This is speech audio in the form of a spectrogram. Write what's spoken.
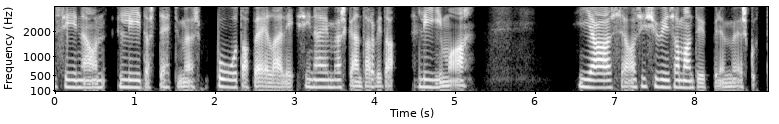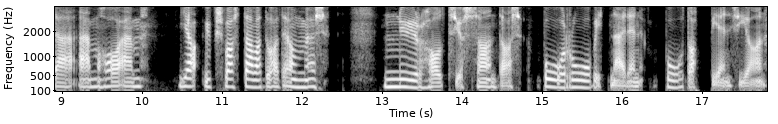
siinä on liitos tehty myös puutapeilla, eli siinä ei myöskään tarvita liimaa. Ja se on siis hyvin samantyyppinen myös kuin tämä MHM. Ja yksi vastaava tuote on myös Nyrholz, jossa on taas puuruuvit näiden puutappien sijaan.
